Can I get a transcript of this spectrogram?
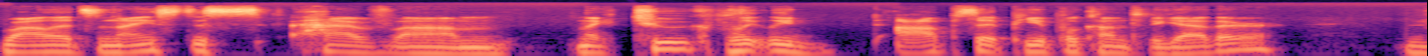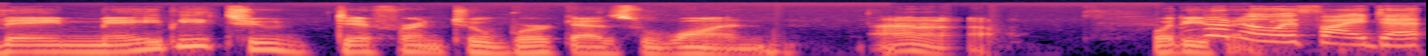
While it's nice to have um, like two completely opposite people come together, they may be too different to work as one. I don't know. What do you I don't think? know if I de-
